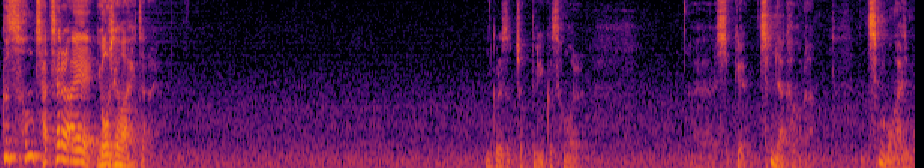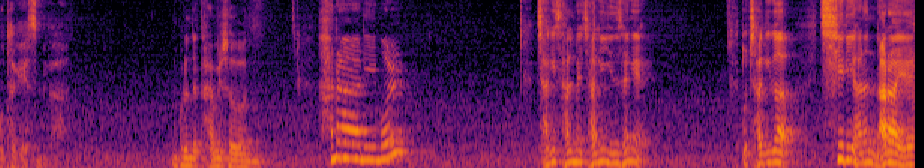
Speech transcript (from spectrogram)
그 성 자체를 아예 요새화했잖아요. 그래서 적들이 그 성을 에, 쉽게 침략하거나 침공하지 못하게 했습니다. 그런데 다윗은 하나님을 자기 삶의 자기 인생에 또 자기가 치리하는 나라의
